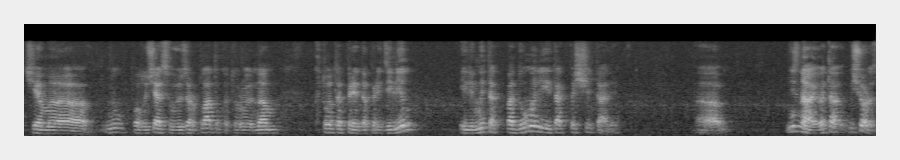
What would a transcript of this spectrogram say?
чем э, ну, получать свою зарплату, которую нам кто-то предопределил, или мы так подумали и так посчитали. Э, не знаю, это, еще раз,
